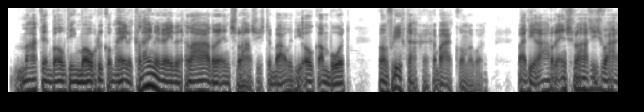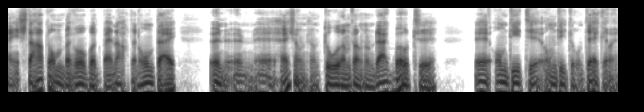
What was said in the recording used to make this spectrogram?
maakte het bovendien mogelijk om hele kleine radarinstallaties te bouwen die ook aan boord van vliegtuigen gebruikt konden worden. Maar die radarinstallaties waren in staat om bijvoorbeeld bij nacht en ontij een, een, eh, zo'n zo toren van zo'n duikboot eh, eh, om, die te, om die te ontdekken.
